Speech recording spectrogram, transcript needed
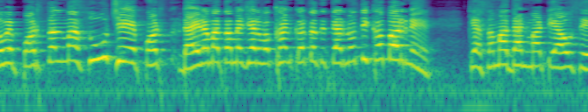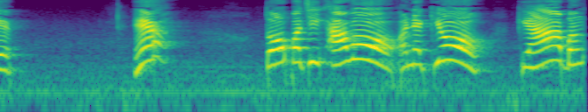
તો હવે પર્સનલમાં શું છે? ડાયરામાં તમે જ્યારે વખાણ કરતા હતા ત્યારે નહોતી ખબર ને કે આ સમાધાન માટે આવશે. હે? તો પછી આવો અને કયો કે આ બંગ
